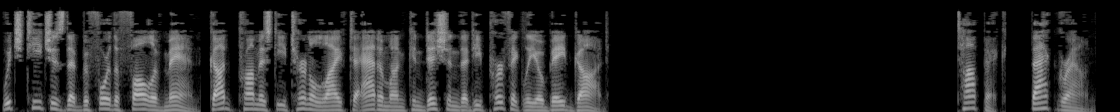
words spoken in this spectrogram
which teaches that before the fall of man, God promised eternal life to Adam on condition that he perfectly obeyed God. Background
